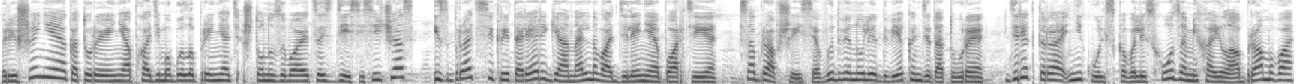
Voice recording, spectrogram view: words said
Решение, которое необходимо было принять, что называется здесь и сейчас, избрать секретаря регионального отделения партии. Собравшиеся выдвинули две кандидатуры – директора Никольского лесхоза Михаила Абрамова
